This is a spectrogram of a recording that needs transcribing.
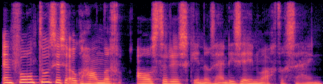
En voor een toets is ook handig als er dus kinderen zijn die zenuwachtig zijn.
